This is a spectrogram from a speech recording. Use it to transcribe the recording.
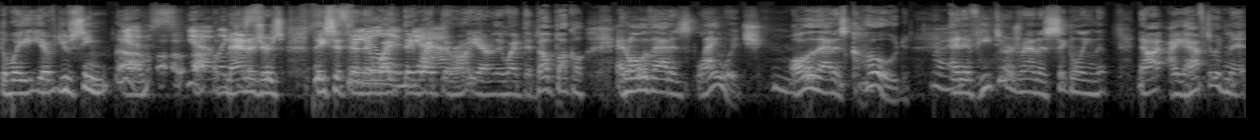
the way you've, you've seen um, Yes. uh, uh, Yeah, uh, like managers. They sit there, and they wipe, and- they wipe yeah. their arm- yeah, they wipe their belt buckle, and all of that is language. All of that is code. Right. And if he turns around and is signaling, the, now I, I have to admit,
